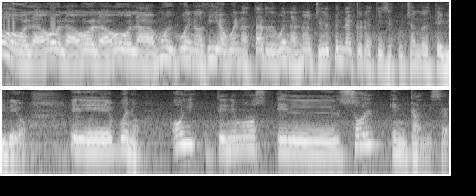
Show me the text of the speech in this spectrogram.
Hola, hola, hola, hola, muy buenos días, buenas tardes, buenas noches, depende a qué hora estés escuchando este video. Eh, bueno, hoy tenemos el sol en cáncer.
